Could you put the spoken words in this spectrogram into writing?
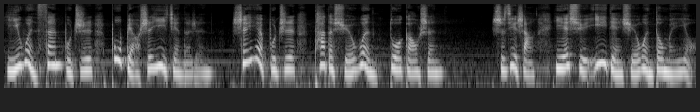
一问三不知、不表示意见的人，谁也不知他的学问多高深。实际上，也许一点学问都没有。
